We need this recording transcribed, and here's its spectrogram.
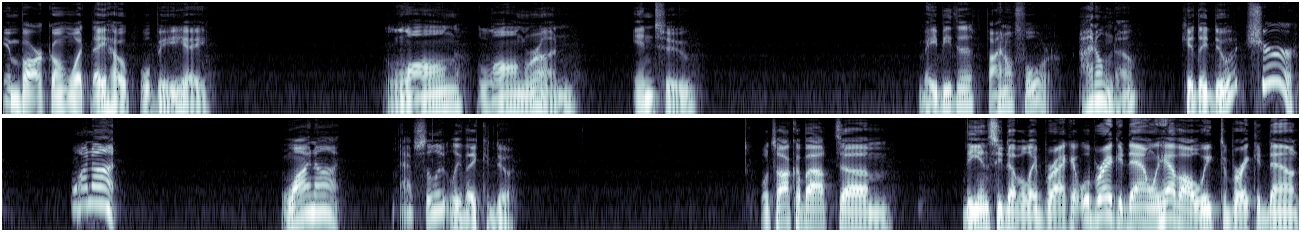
embark on what they hope will be a long, long run into maybe the Final Four. I don't know. Could they do it? Sure. Why not? Why not? Absolutely, they could do it. We'll talk about um, the NCAA bracket. We'll break it down. We have all week to break it down.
